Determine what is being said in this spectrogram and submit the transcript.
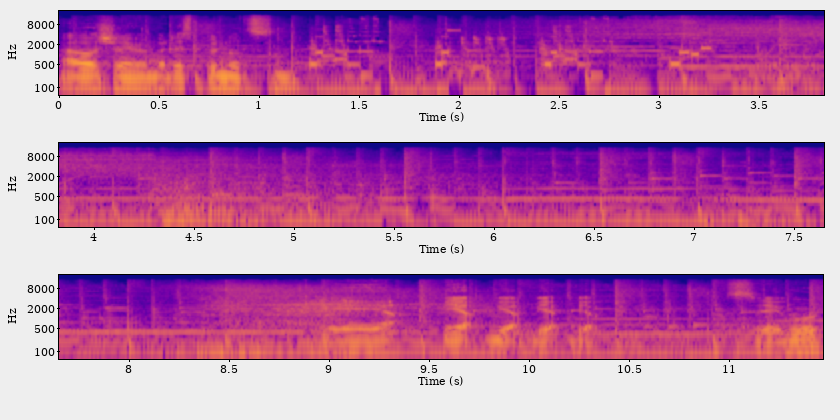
Aber wahrscheinlich, wenn wir das benutzen. Ja, ja, ja, ja. Sehr gut.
